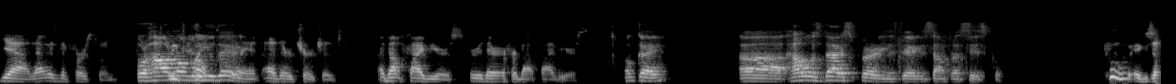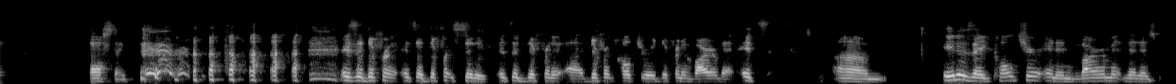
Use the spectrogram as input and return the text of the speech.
Yeah, that was the first one. for how We've long were you there Plant other churches. About five years. We were there for about five years. Okay. Uh, how was that experience there in San Francisco? Whew, exhausting. it's a different. It's a different city. It's a different, uh, different culture, a different environment. It's, um, it is a culture and environment that is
